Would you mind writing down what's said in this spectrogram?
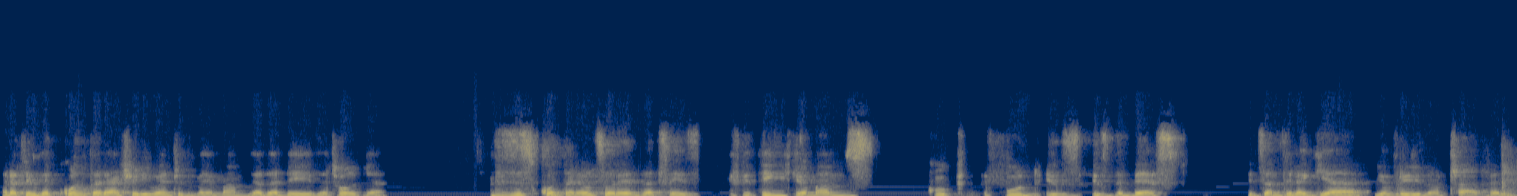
And I think the quote that I actually went with my mom the other day, I told her, there's this quote that I also read that says, if you think your mom's cook food is is the best, it's something like, yeah, you've really not traveled.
